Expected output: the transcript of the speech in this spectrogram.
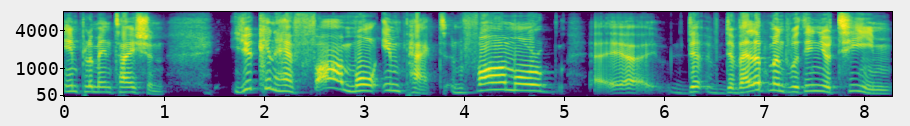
implementation. You can have far more impact and far more uh, de- development within your team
